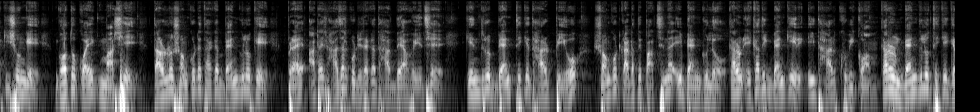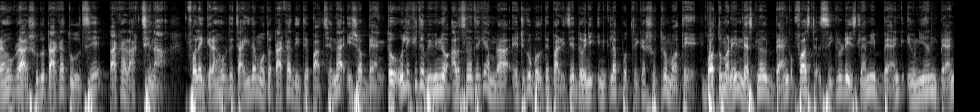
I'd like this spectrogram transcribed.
একই সঙ্গে গত কয়েক মাসে তারল্য সংকটে থাকা ব্যাংকগুলোকে প্রায় আঠাশ হাজার কোটি টাকা ধার দেওয়া হয়েছে। কেন্দ্রীয় ব্যাংক থেকে ধার পেয়েও সংকট কাটাতে পারছে না এই ব্যাংকগুলো। কারণ একাধিক ব্যাংকের এই ধার খুবই কম। কারণ ব্যাংকগুলো থেকে গ্রাহকরা শুধু টাকা তুলছে, টাকা রাখছে না। ফলে গ্রাহকদের চাহিদা মতো টাকা দিতে পারছে না এসব ব্যাংক। তো উল্লিখিত বিভিন্ন আলোচনা থেকে আমরা এটুকু বলতে পারি যে, দৈনিক ইনকিলাব পত্রিকার সূত্র মতে, বর্তমানে National Bank, First Security Islami Bank, Union Bank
